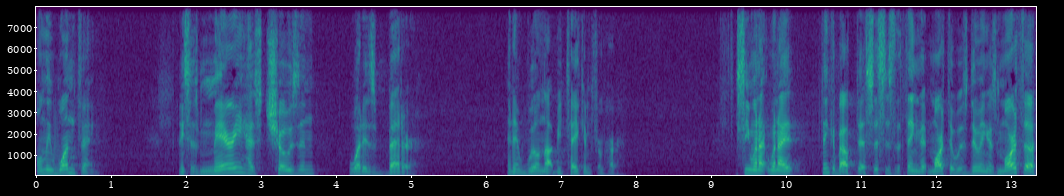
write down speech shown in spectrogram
Only one thing. And he says, Mary has chosen what is better, and it will not be taken from her. See, when I, when I think about this, this is the thing that Martha was doing, is Martha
